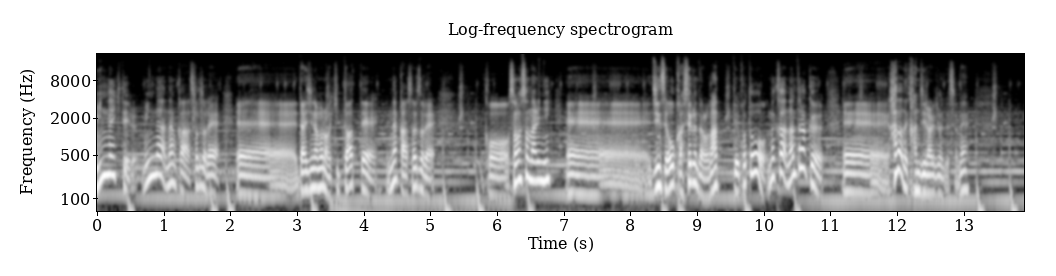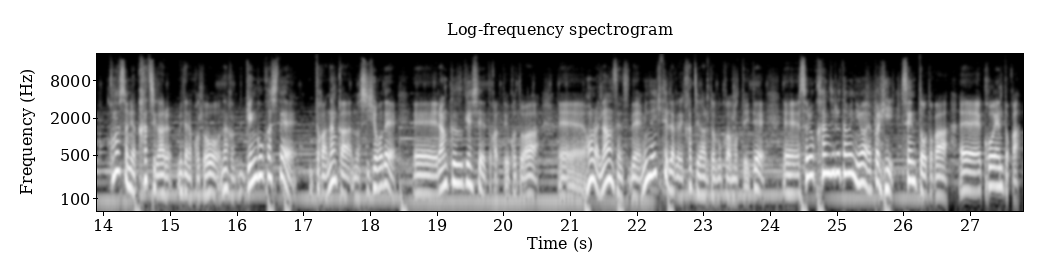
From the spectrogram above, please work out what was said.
みんな生きているみんななんかそれぞれ、えー、大事なものがきっとあってなんかそれぞれこうその人なりに、えー、人生を謳歌してるんだろうなっていうことをなんかなんとなく、えー、肌で感じられるんですよね。この人には価値があるみたいなことをなんか言語化してとかなんかの指標で、えー、ランク付けしてとかっていうことは、えー、本来ナンセンスでみんな生きてるだけで価値があると僕は思っていて、えー、それを感じるためにはやっぱり銭湯とか、えー、公園とか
